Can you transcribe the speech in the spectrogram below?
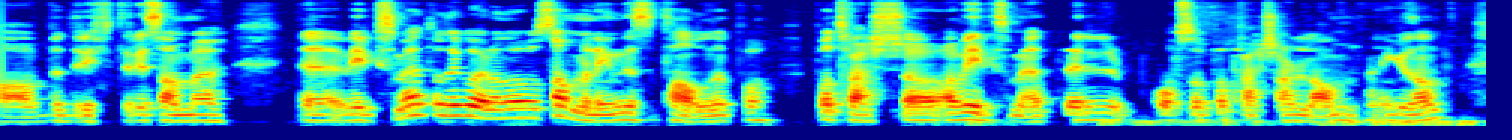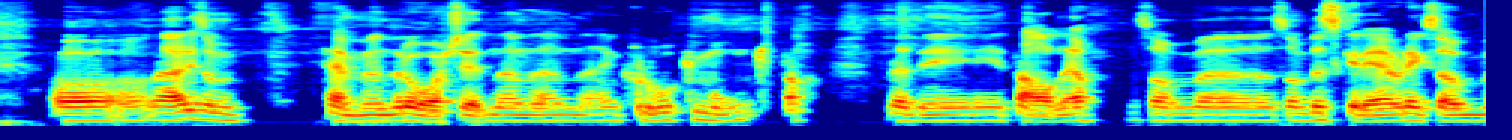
av bedrifter i samme eh, virksomhet. Og det går an å sammenligne disse tallene på, på tvers av, av, virksomheter, også på tvers av land. ikke sant? Og Det er liksom 500 år siden en, en, en klok munk da, nede i Italia som, eh, som beskrev liksom,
